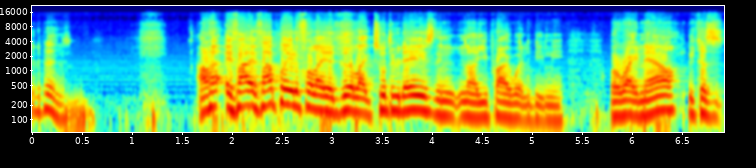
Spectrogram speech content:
It depends. I'll ha- if I if I played it for like a good like two or three days, then no, you probably wouldn't beat me. But right now, because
